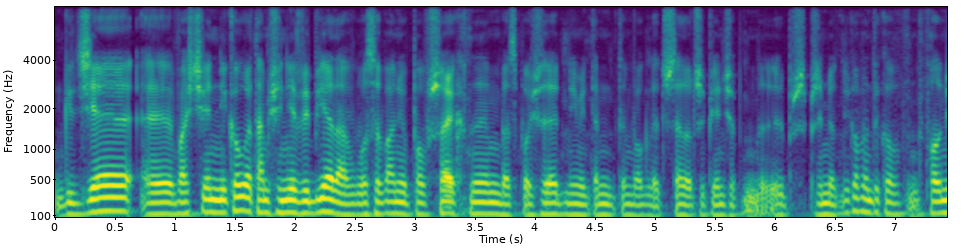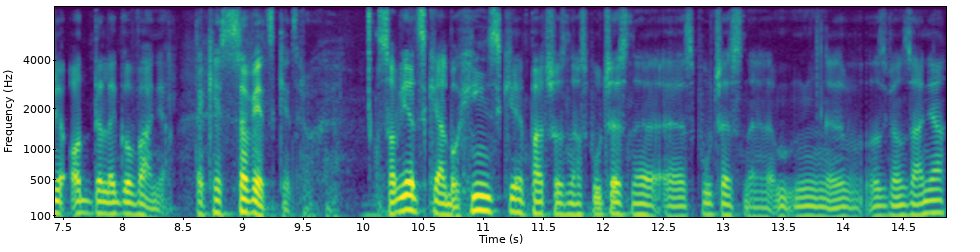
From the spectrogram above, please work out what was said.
gdzie e, właściwie nikogo tam się nie wybiera w głosowaniu powszechnym, bezpośrednim i tym, tym w ogóle cztero czy pięcioprzymiotnikowym, tylko w formie oddelegowania. Takie sowieckie trochę sowieckie albo chińskie, patrząc na współczesne, e, współczesne mm, e, rozwiązania.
